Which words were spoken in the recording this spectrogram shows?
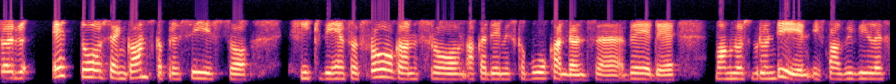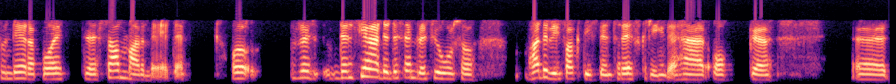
För ett år sedan ganska precis så fick vi en förfrågan från Akademiska bokhandelns eh, VD Magnus Brundin ifall vi ville fundera på ett eh, samarbete. Och den 4 december i fjol så hade vi faktiskt en träff kring det här och eh,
